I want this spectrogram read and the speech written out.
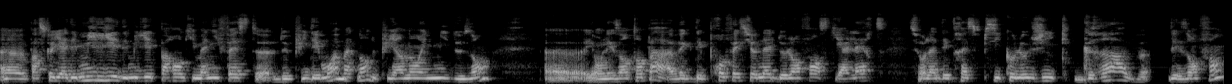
Euh, parce qu'il y a des milliers et des milliers de parents qui manifestent depuis des mois maintenant, depuis un an et demi, deux ans, et on les entend pas, avec des professionnels de l'enfance qui alertent sur la détresse psychologique grave des enfants.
